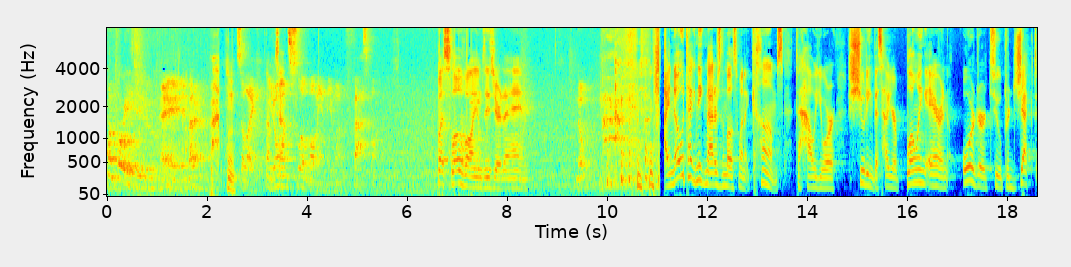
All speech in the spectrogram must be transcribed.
142. Hey, getting better. So like, That you don't want slow volume, you fast volume. But slow volume's easier to aim. Nope. I know technique matters the most when it comes to how you're shooting this, how you're blowing air in order to project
